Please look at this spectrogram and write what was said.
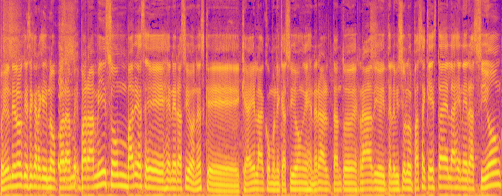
pues yo entiendo lo que dice Caraquí. No, para mí, para mí son varias eh, generaciones que, que hay en la comunicación en general, tanto de radio y televisión. Lo que pasa es que esta es la generación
